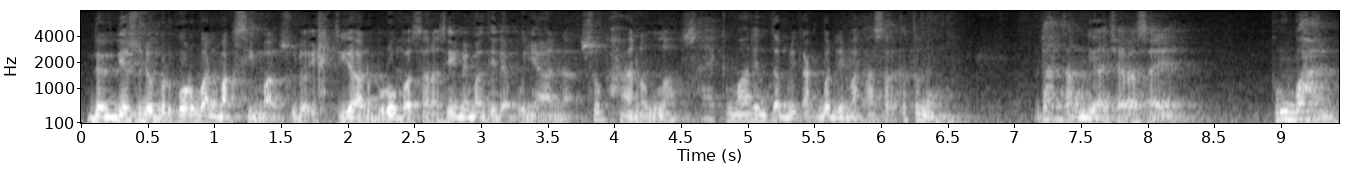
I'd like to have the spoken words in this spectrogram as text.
Dan dia sudah berkorban maksimal, sudah ikhtiar berobat sana sini memang tidak punya anak. Subhanallah, saya kemarin tablik akbar di Makassar ketemu. Datang di acara saya, perubahan.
